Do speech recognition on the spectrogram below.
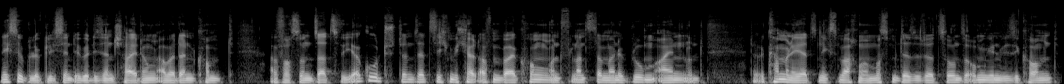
nicht so glücklich sind über diese Entscheidung. Aber dann kommt einfach so ein Satz wie, ja gut, dann setze ich mich halt auf den Balkon und pflanze da meine Blumen ein und da kann man ja jetzt nichts machen. Man muss mit der Situation so umgehen, wie sie kommt.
